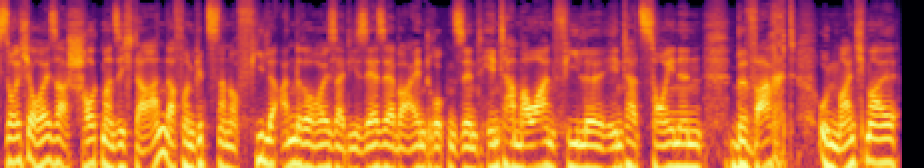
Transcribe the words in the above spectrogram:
Solche Häuser schaut man sich da an. Davon gibt es dann noch viele andere Häuser, die sehr, sehr beeindruckend sind. Hinter Mauern viele, hinter Zäunen, bewacht. Und manchmal,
